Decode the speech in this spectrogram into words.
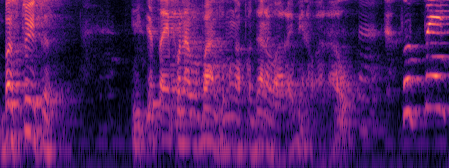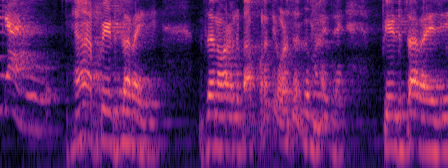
बसतो इथंच. इथे ताई पण आपण बांधतो मग आपण जनावर आहे बिनावर हो चालू हा पेंट चारायची. जनावराला बापाला तेवढं सगळं माहीत आहे. पेंट चारायची.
